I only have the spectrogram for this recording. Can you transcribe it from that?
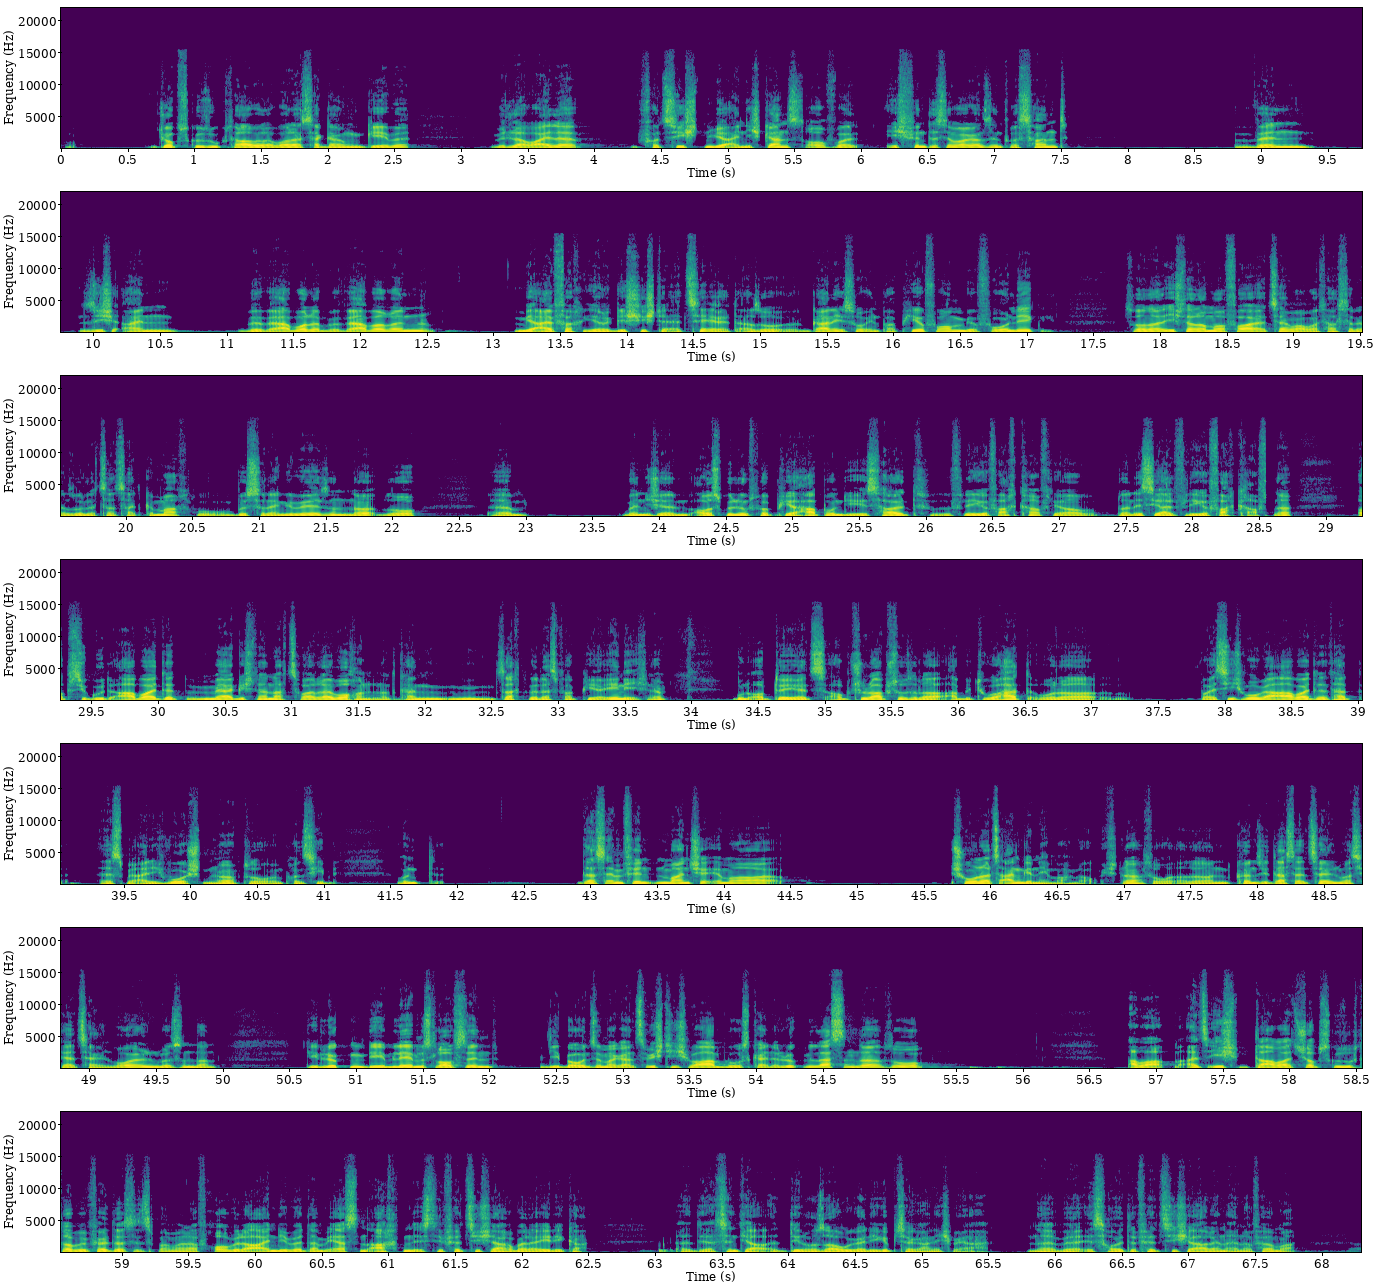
Jobs gesucht habe, da war das ja gang und gäbe. Mittlerweile verzichten wir eigentlich ganz drauf, weil ich finde es immer ganz interessant, wenn sich ein Bewerber oder Bewerberin mir einfach ihre Geschichte erzählt. Also gar nicht so in Papierform mir vorlegt, sondern ich dann nochmal fahre, erzähl mal, was hast du denn so in letzter Zeit gemacht? Wo bist du denn gewesen? Ne? So, ähm, wenn ich ein Ausbildungspapier habe und die ist halt Pflegefachkraft, ja, dann ist sie halt Pflegefachkraft. Ne? Ob sie gut arbeitet, merke ich dann nach zwei, drei Wochen. Das kann, sagt mir das Papier eh nicht. Ne? Und ob der jetzt Hauptschulabschluss oder Abitur hat oder weiß ich wo gearbeitet hat, ist mir eigentlich wurscht, ne? so im Prinzip. Und das empfinden manche immer schon als angenehmer, glaube ich. Ne? So, also dann können sie das erzählen, was sie erzählen wollen, müssen dann die Lücken, die im Lebenslauf sind, die bei uns immer ganz wichtig waren, bloß keine Lücken lassen. Ne? So. Aber als ich damals Jobs gesucht habe, fällt das jetzt bei meiner Frau wieder ein, die wird am 1.8. ist die 40 Jahre bei der Edeka. Äh, das sind ja Dinosaurier, die gibt es ja gar nicht mehr. Ne? Wer ist heute 40 Jahre in einer Firma?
